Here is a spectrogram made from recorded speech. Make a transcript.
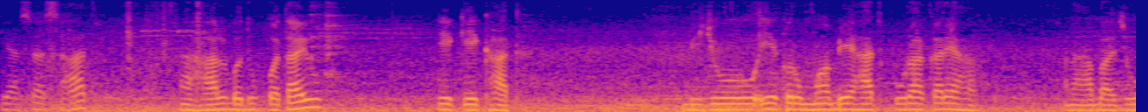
જ્યાસા સાથ હાલ બધું પતાયું. એક એક હાથ. બીજું એક રૂમમાં બે હાથ પૂરા કર્યા અને આ બાજુ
